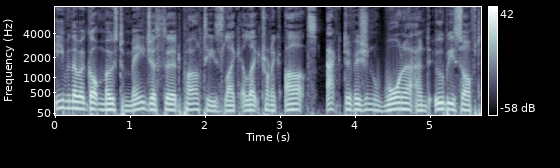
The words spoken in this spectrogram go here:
even though it got most major third parties like Electronic Arts, Activision, Warner and Ubisoft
